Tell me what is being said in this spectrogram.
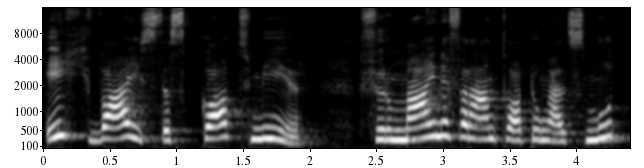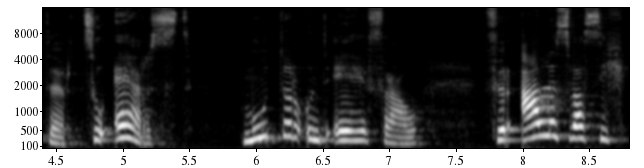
Ich weiß, dass Gott mir für meine Verantwortung als Mutter zuerst, Mutter und Ehefrau, für alles, was ich,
